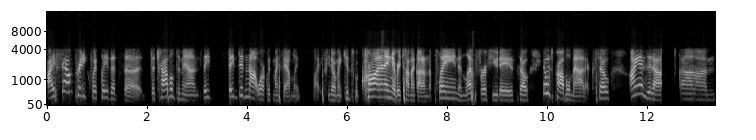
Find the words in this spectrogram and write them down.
I found pretty quickly that the the travel demands they they did not work with my family life. You know, my kids were crying every time I got on a plane and left for a few days, so it was problematic. So I ended up um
